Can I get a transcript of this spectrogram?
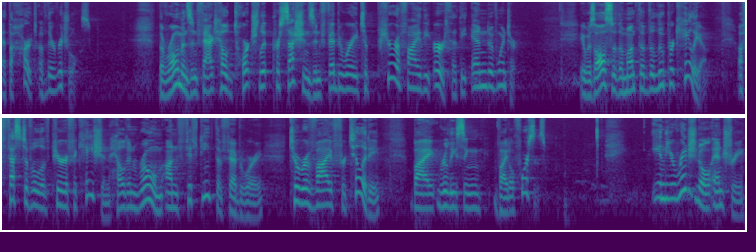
at the heart of their rituals. The Romans, in fact, held torchlit processions in February to purify the earth at the end of winter. It was also the month of the Lupercalia, a festival of purification held in Rome on 15th of February to revive fertility by releasing vital forces. In the original entry,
